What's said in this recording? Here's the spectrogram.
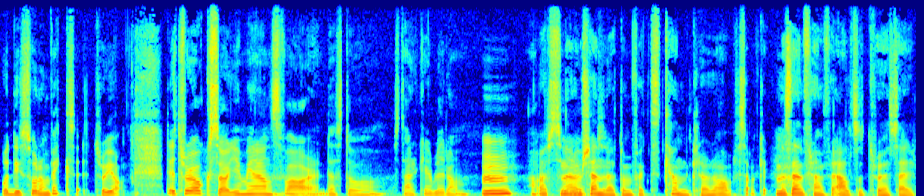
Och det är så de växer, tror jag. Det tror jag också. Ju mer ansvar, desto starkare blir de. Mm. När de känner att de faktiskt kan klara av saker. Men sen framför allt så tror jag så här,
